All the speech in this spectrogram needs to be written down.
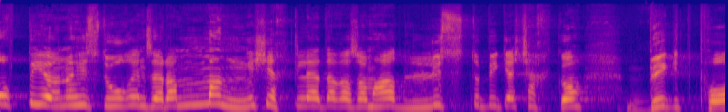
Opp gjennom historien så er det mange kirkeledere som har hatt lyst til å bygge kirka bygd på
